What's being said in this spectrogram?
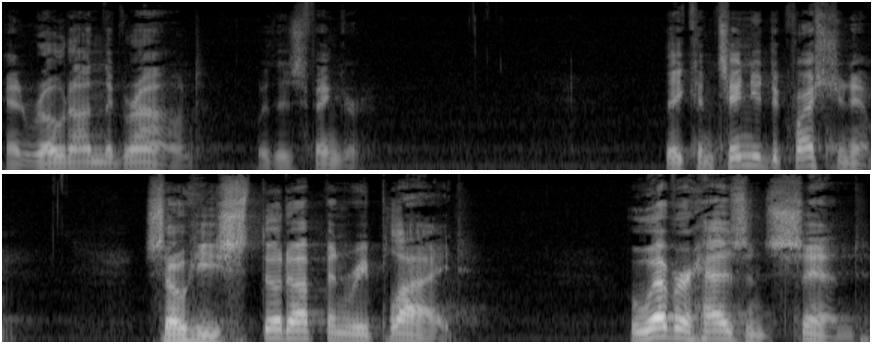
and wrote on the ground with his finger. They continued to question him. So he stood up and replied, Whoever hasn't sinned,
